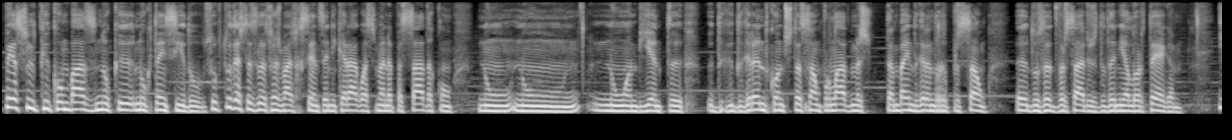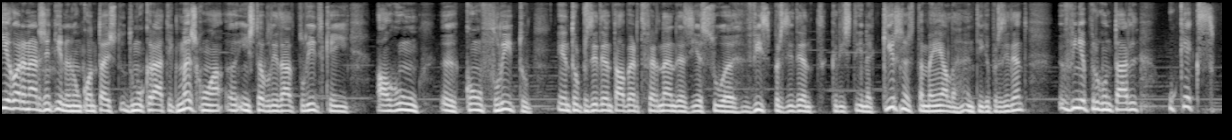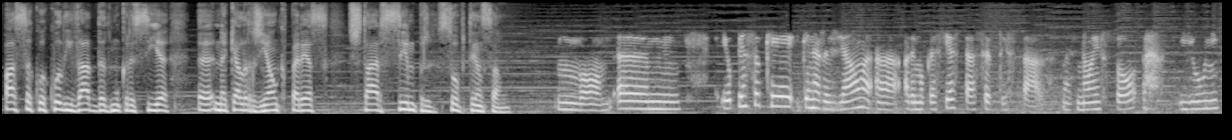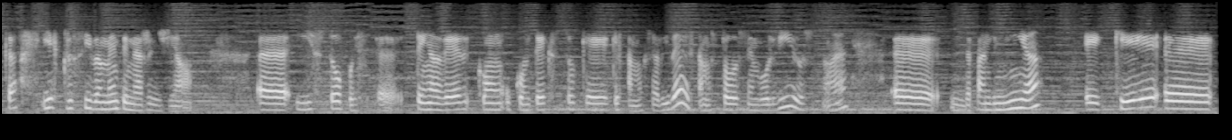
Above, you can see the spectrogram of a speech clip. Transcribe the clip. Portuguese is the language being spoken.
peço-lhe que, com base no que, no que tem sido, sobretudo estas eleições mais recentes, a Nicarágua a semana passada, com, num, num, num ambiente de, de grande contestação por um lado, mas também de grande repressão uh, dos adversários de Daniel Ortega, e agora na Argentina, num contexto democrático, mas com instabilidade política e algum eh, conflito entre o presidente Alberto Fernandes e a sua vice-presidente Cristina Kirchner, também ela antiga presidente, vinha perguntar-lhe o que é que se passa com a qualidade da democracia eh, naquela região que parece estar sempre sob tensão. Bom, um eu penso que, que na região a, a, democracia está a ser testada, mas não é só e única e exclusivamente na região. Uh, isto pues, uh, tem a ver com o contexto que, que estamos a viver, estamos todos envolvidos, não é? Uh, da pandemia é que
